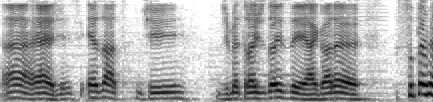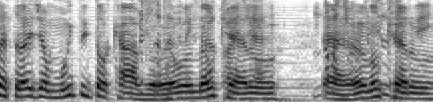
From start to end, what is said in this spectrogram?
ah, é, de- exato, de, de Metroid 2D. Agora, Super Metroid é muito intocável, Precisa fazer eu de não Metroid, quero... Não, É, o jogo eu não de quero-.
